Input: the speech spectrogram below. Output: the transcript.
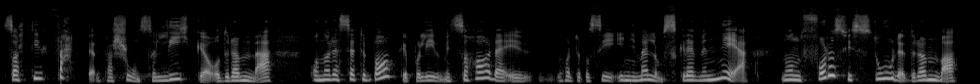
Så har alltid vært en person som liker å drømme. Og når jeg ser tilbake på livet mitt, så har jeg holdt jeg på å si, innimellom skrevet ned noen forholdsvis store drømmer,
